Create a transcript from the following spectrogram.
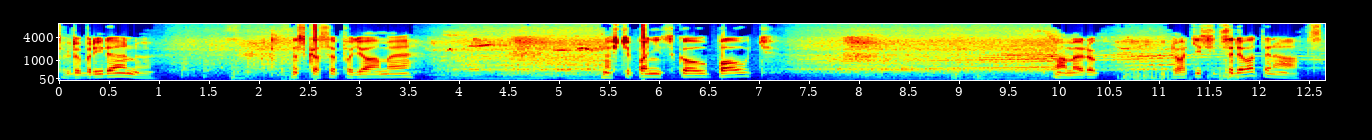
Tak dobrý den. Dneska se podíváme na Štěpanickou pouť. Máme rok 2019.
